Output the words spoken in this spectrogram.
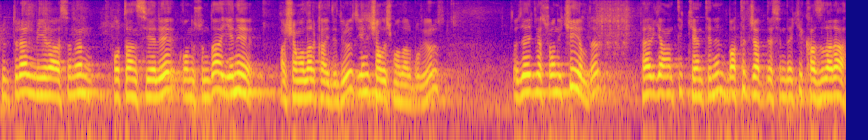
kültürel mirasının potansiyeli konusunda yeni aşamalar kaydediyoruz, yeni çalışmalar buluyoruz. Özellikle son iki yıldır Perge Antik Kenti'nin Batı Caddesi'ndeki kazılara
